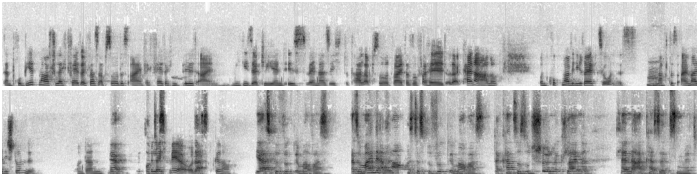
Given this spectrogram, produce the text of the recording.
dann probiert mal, vielleicht fällt euch was Absurdes ein, vielleicht fällt euch ein Bild ein, wie dieser Klient ist, wenn er sich total absurd weiter so verhält oder keine Ahnung. Und guckt mal, wie die Reaktion ist. Hm. Macht es einmal die Stunde. Und dann ja. vielleicht das, mehr, oder? Das, genau. Ja, es bewirkt immer was. Also meine Erfahrung ist, das bewirkt immer was. Da kannst du so mhm. schöne kleine, kleine Anker setzen mit.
